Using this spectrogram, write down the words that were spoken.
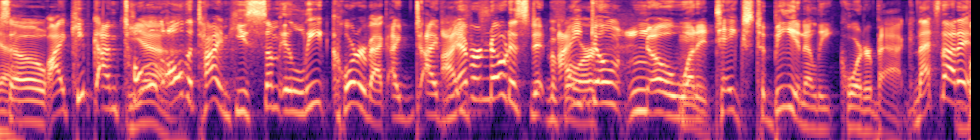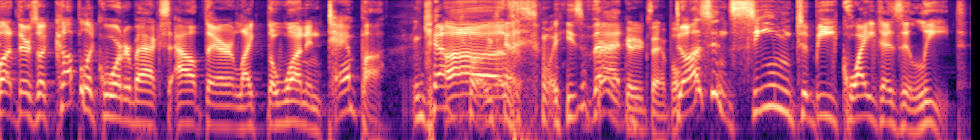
Yeah. So I keep I'm told Yeah. all the time he's some elite quarterback. I I've I- never noticed it before. I don't know what it takes to be an elite quarterback. That's not it. But there's a couple of quarterbacks out there, like the one in Tampa, Yeah, Uh, yes. Well, he's a very that good example. doesn't seem to be quite as elite.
